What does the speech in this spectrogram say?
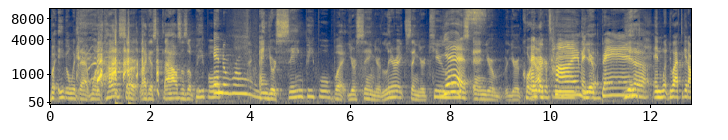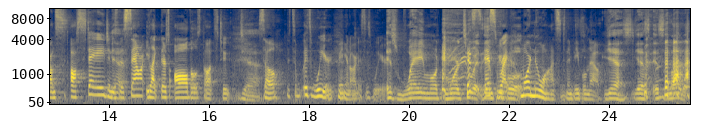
But even with that one concert, like it's thousands of people In the room. and you're seeing people, but you're seeing your lyrics and your cues Yes. and your your choreography, and your time and your band Yeah. and what do I have to get on off stage and is Yeah. the sound like there's all those thoughts too. Yeah. So it's it's weird being an artist is weird. It's way more more to it it's, than it's people. right more nuanced than people know. Yes, yes, it's loaded.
